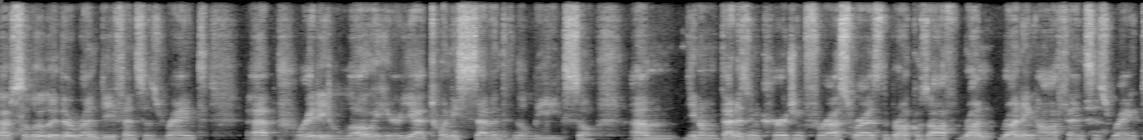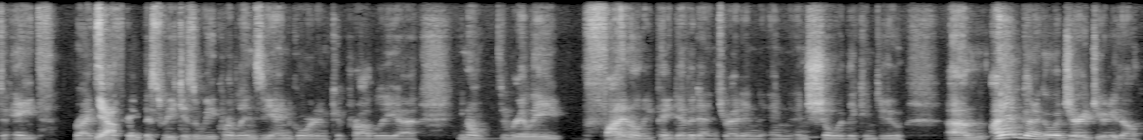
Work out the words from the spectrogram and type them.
Absolutely, their run defense is ranked uh, pretty low here. Yeah, 27th in the league. So, um, you know that is encouraging for us. Whereas the Broncos off run running offense is ranked eighth. Right. So yeah. I think this week is a week where Lindsay and Gordon could probably, uh, you know, really finally pay dividends, right, and and and show what they can do. Um, I am going to go with Jerry Jeudy though.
